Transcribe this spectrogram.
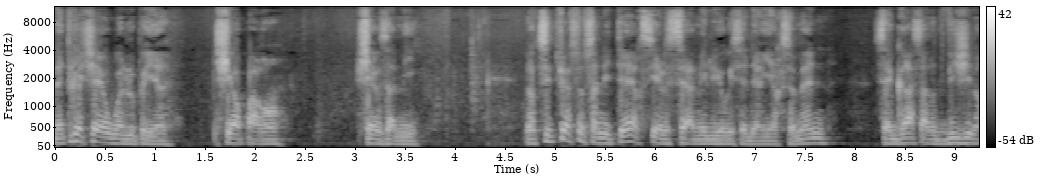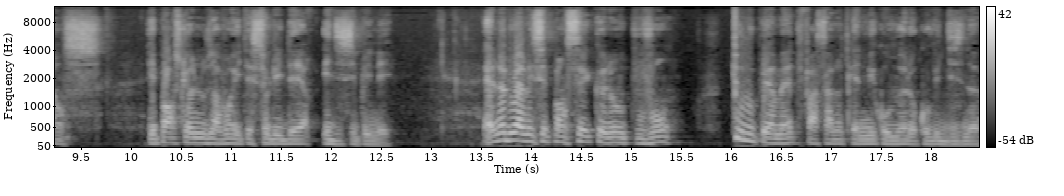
Mes très chers Guadeloupéens, chers parents, chers amis, notre situation sanitaire, si elle s'est améliorée ces dernières semaines, c'est grâce à notre vigilance et parce que nous avons été solidaires et disciplinés. Elle ne doit laisser penser que nous pouvons tout nous permettre face à notre ennemi commun, le Covid-19.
